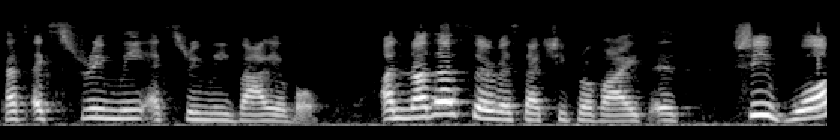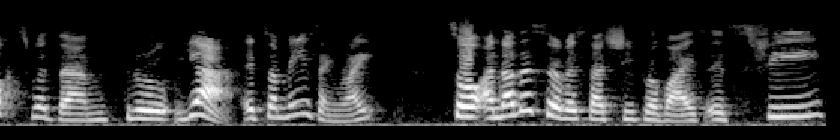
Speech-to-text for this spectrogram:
That's extremely, extremely valuable. Another service that she provides is she walks with them through, yeah, it's amazing, right? So another service that she provides is she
